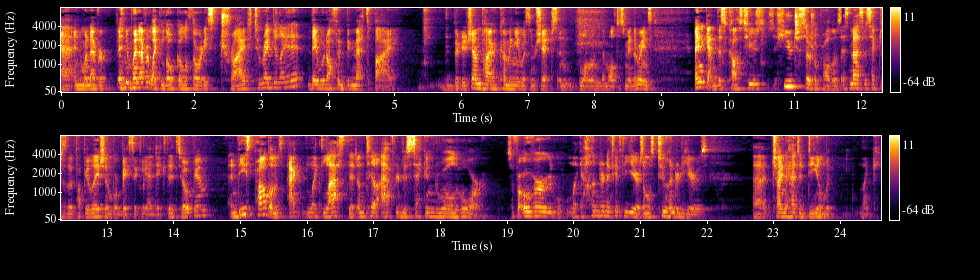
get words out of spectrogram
Uh, and whenever, and whenever like local authorities tried to regulate it, they would often be met by the British Empire coming in with some ships and blowing them all to smithereens. And again, this caused huge, huge social problems as massive sectors of the population were basically addicted to opium. And these problems act, like lasted until after the Second World War. So for over like 150 years, almost 200 years, uh, China had to deal with like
